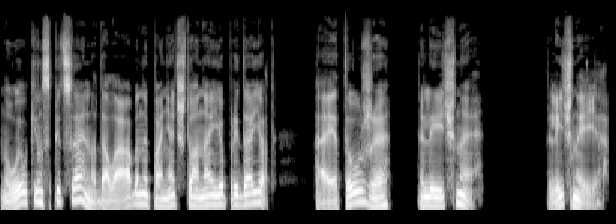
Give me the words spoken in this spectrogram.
Но Уилкин специально дала Абане понять, что она ее предает, а это уже личное. Личное я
